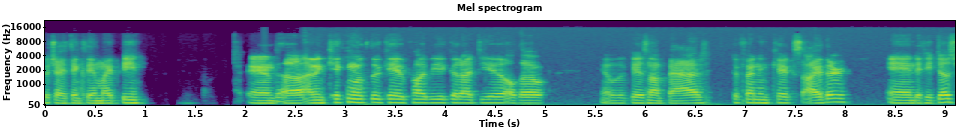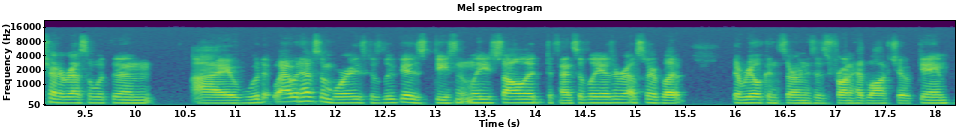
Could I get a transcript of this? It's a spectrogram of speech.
which I think they might be. And uh, I mean, kicking with Luque would probably be a good idea, although you know Luque is not bad defending kicks either. And if he does try to wrestle with them, I would I would have some worries because Luque is decently solid defensively as a wrestler, but the real concern is his front headlock choke game.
